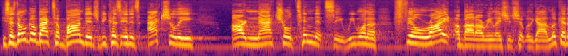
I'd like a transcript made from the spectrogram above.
He says, don't go back to bondage because it is actually our natural tendency. We want to feel right about our relationship with God. Look at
